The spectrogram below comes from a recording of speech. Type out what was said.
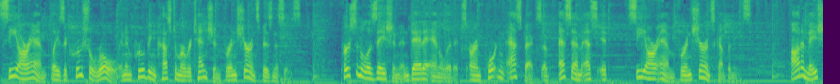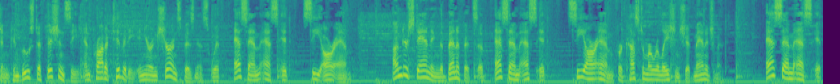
CRM plays a crucial role in improving customer retention for insurance businesses. Personalization and data analytics are important aspects of SMS IT CRM for insurance companies. Automation can boost efficiency and productivity in your insurance business with SMS IT CRM. Understanding the benefits of SMS IT CRM for customer relationship management. SMS IT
